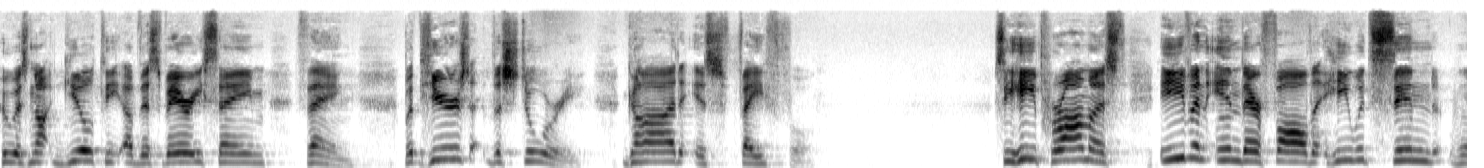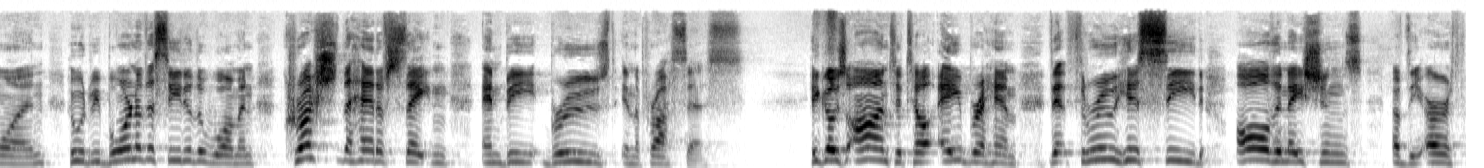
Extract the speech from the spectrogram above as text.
who is not guilty of this very same thing. But here's the story God is faithful. See, he promised, even in their fall, that he would send one who would be born of the seed of the woman, crush the head of Satan, and be bruised in the process. He goes on to tell Abraham that through his seed, all the nations of the earth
